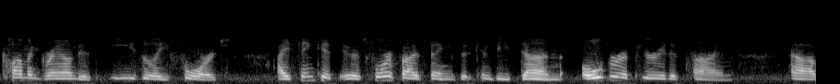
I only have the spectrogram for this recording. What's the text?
common ground is easily forged. I think it, there's four or five things that can be done over a period of time. Uh,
